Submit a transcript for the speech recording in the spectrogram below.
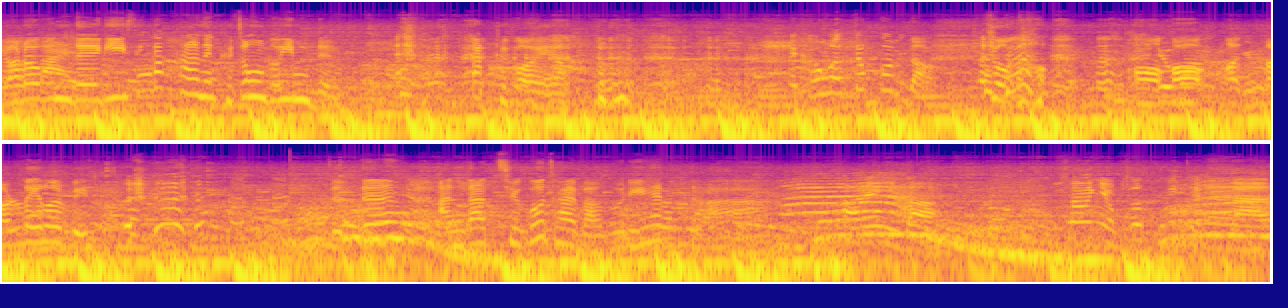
여러분들이 생각하는 그 정도 힘듦 딱 그거예요. 네, 그건 조금 더. 좀 어, 어, 어, a little bit. 어쨌든 안 다치고 잘 마무리했다. 된다. 소용이 없었으니 됐다.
